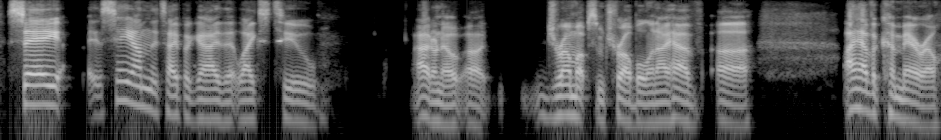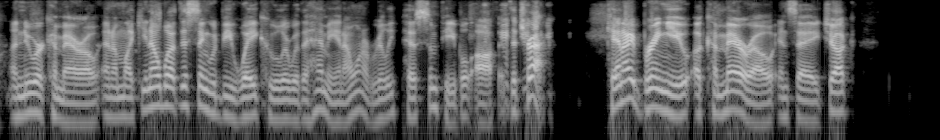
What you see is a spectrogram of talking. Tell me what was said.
Say uh, say I'm the type of guy that likes to I don't know, uh drum up some trouble and I have uh I have a Camaro, a newer Camaro, and I'm like, "You know what? This thing would be way cooler with a Hemi and I want to really piss some people off at the track." Can I bring you a Camaro and say, "Chuck,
